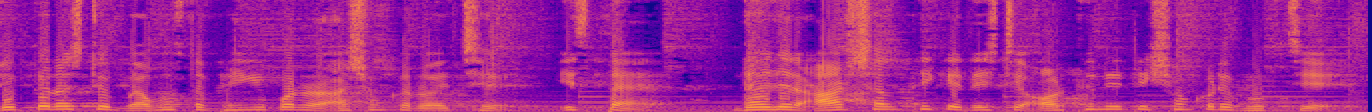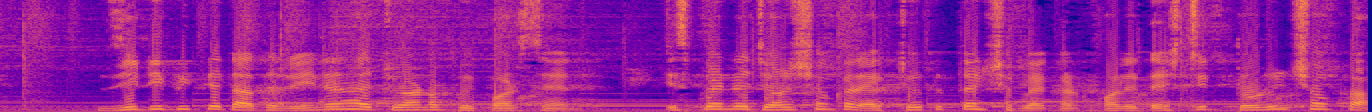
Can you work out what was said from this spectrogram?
যুক্তরাষ্ট্রীয় ব্যবস্থা ভেঙে পড়ার আশঙ্কা রয়েছে। স্পেন, দুই হাজার আট সাল থেকে দেশটি অর্থনৈতিক সংকটে ভুগছে। জিডিপিতে তাদের ঋণের হার চুরানব্বই পার্সেন্ট স্পেনের জনসংখ্যার এক চতুর্থাংশ বেকার, ফলে দেশটির তরুণ সংখ্যা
